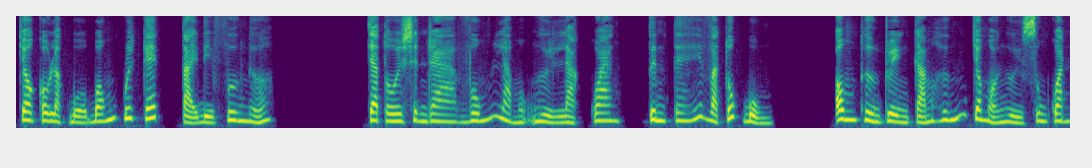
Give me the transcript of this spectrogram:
cho câu lạc bộ bóng cricket tại địa phương nữa. Cha tôi sinh ra vốn là một người lạc quan, tinh tế và tốt bụng. ông thường truyền cảm hứng cho mọi người xung quanh.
